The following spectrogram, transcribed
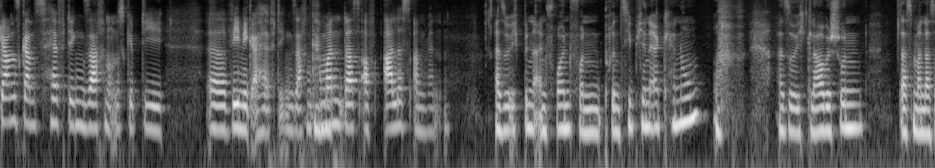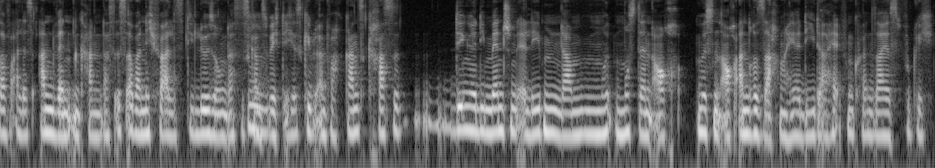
ganz, ganz heftigen Sachen und es gibt die äh, weniger heftigen Sachen. Kann mhm. man das auf alles anwenden? Also ich bin ein Freund von Prinzipienerkennung. Also ich glaube schon, dass man das auf alles anwenden kann. Das ist aber nicht für alles die Lösung. Das ist mhm. ganz wichtig. Es gibt einfach ganz krasse Dinge, die Menschen erleben. Da muss dann auch, müssen auch andere Sachen her, die da helfen können. Sei es wirklich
